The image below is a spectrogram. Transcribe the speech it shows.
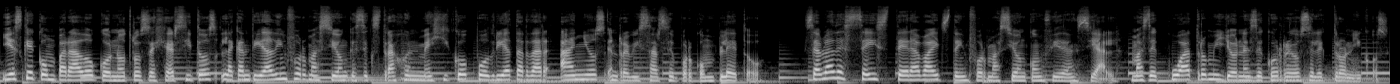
Y es que comparado con otros ejércitos, la cantidad de información que se extrajo en México podría tardar años en revisarse por completo. Se habla de 6 terabytes de información confidencial, más de 4 millones de correos electrónicos.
